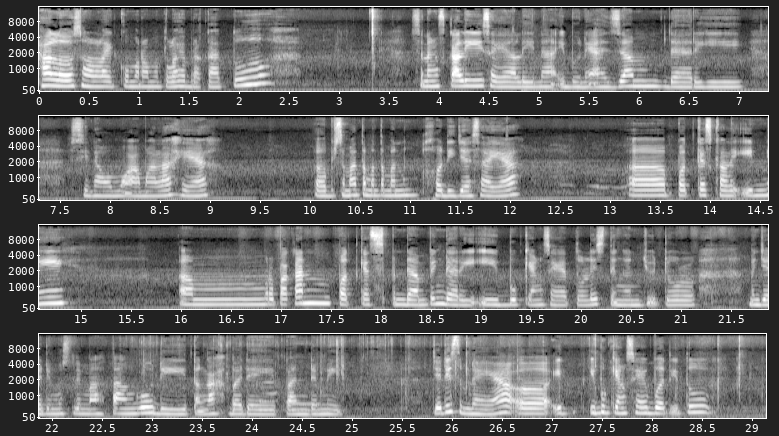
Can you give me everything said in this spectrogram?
Halo, assalamualaikum warahmatullahi wabarakatuh. Senang sekali saya Lina Ibune Azam dari Sinau Muamalah ya. E, bersama teman-teman Khadijah saya. E, podcast kali ini merupakan podcast pendamping dari e-book yang saya tulis dengan judul Menjadi Muslimah Tangguh di Tengah Badai Pandemi. Jadi sebenarnya uh, e-book yang saya buat itu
